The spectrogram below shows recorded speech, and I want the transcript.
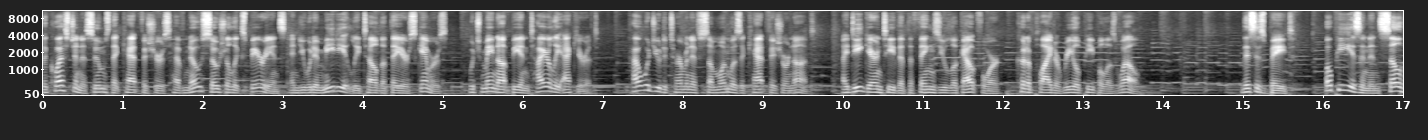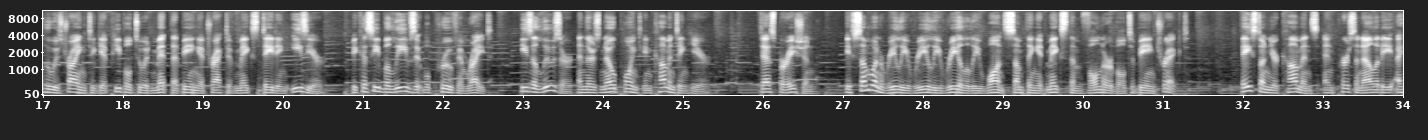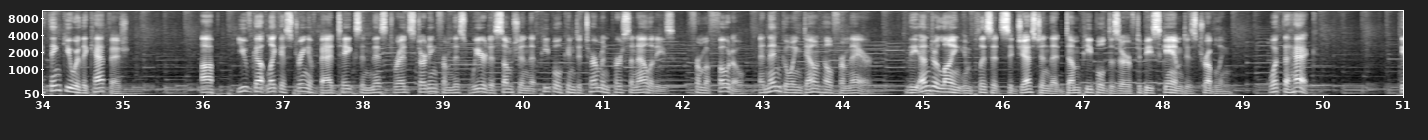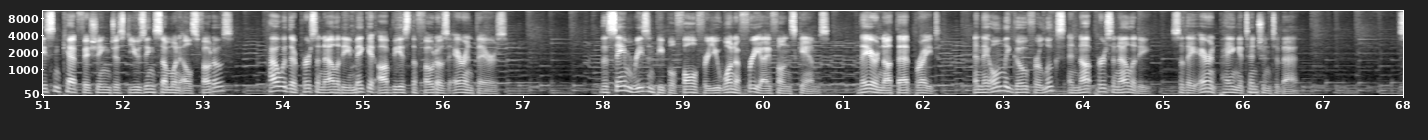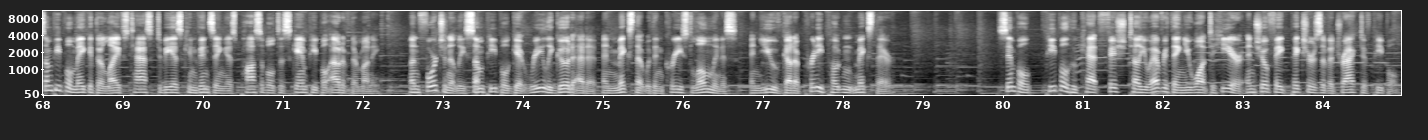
The question assumes that catfishers have no social experience and you would immediately tell that they are scammers, which may not be entirely accurate. How would you determine if someone was a catfish or not? I D guarantee that the things you look out for could apply to real people as well. This is bait. OP is an incel who is trying to get people to admit that being attractive makes dating easier, because he believes it will prove him right. He's a loser and there's no point in commenting here. Desperation. If someone really really really wants something it makes them vulnerable to being tricked. Based on your comments and personality I think you are the catfish. OP, you've got like a string of bad takes in this thread starting from this weird assumption that people can determine personalities from a photo and then going downhill from there. The underlying implicit suggestion that dumb people deserve to be scammed is troubling. What the heck? Isn't catfishing just using someone else's photos? How would their personality make it obvious the photos aren't theirs? The same reason people fall for you want a free iPhone scams. They are not that bright. And they only go for looks and not personality, so they aren't paying attention to that. Some people make it their life's task to be as convincing as possible to scam people out of their money. Unfortunately, some people get really good at it and mix that with increased loneliness, and you've got a pretty potent mix there. Simple, people who catfish tell you everything you want to hear and show fake pictures of attractive people.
